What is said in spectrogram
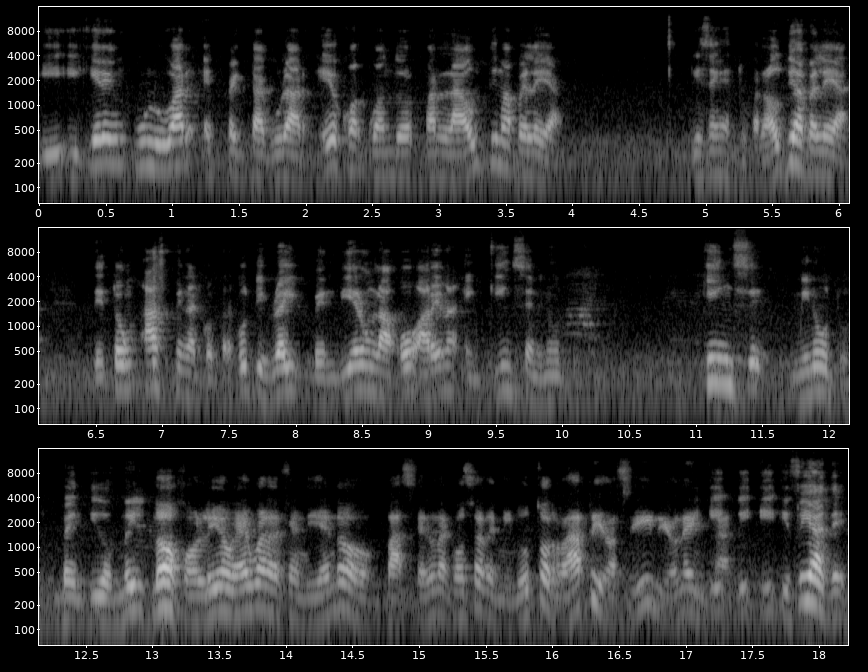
Y, y, quieren un lugar espectacular. Ellos cuando para la última pelea, dicen esto, para la última pelea de Tom Aspinall contra Curtis Blade, vendieron la O Arena en 15 minutos. 15 minutos, 22 mil. No, con Leon Edwards defendiendo va a ser una cosa de minutos rápido, así, violenta. Y, y, y fíjate,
